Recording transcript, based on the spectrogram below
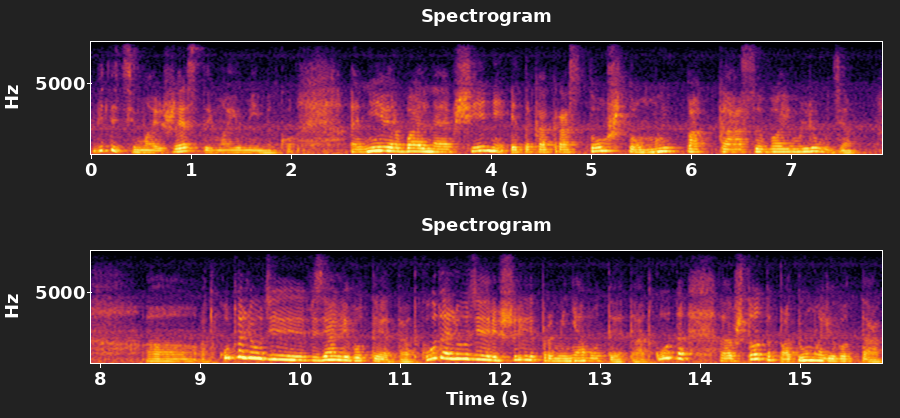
Видите мои жесты и мою мимику? Невербальное общение – это как раз то, что мы показываем людям. А, откуда люди взяли вот это? Откуда люди решили про меня вот это? Откуда э, что-то подумали вот так?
